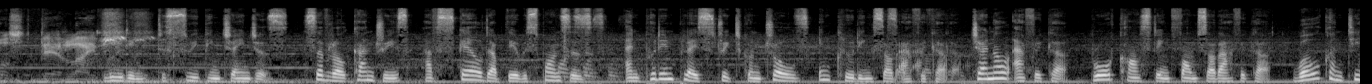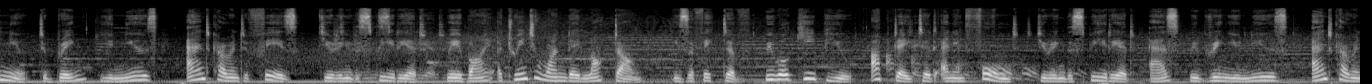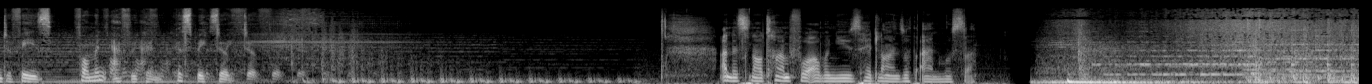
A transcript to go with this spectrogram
lost their lives. leading to sweeping changes. Several countries have scaled up their responses and put in place strict controls, including South Africa. Channel Africa, broadcasting from South Africa, will continue to bring you news and current affairs during this period, whereby a 21 day lockdown is effective. We will keep you updated and informed during this period as we bring you news and current affairs from an African perspective. And it's now time for our news headlines with Anne Musa.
